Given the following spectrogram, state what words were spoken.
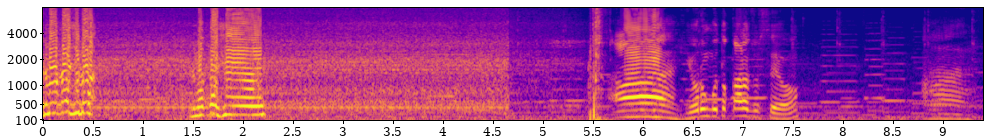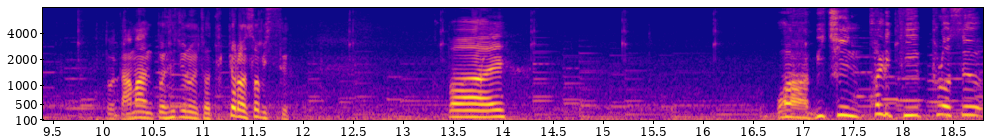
들어가지 마. 들어가시 아 요런 것도 깔아줬어요. 아 또 나만 또 해주는 저 특별한 서비스. bye. 와 미친 quality 플러스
